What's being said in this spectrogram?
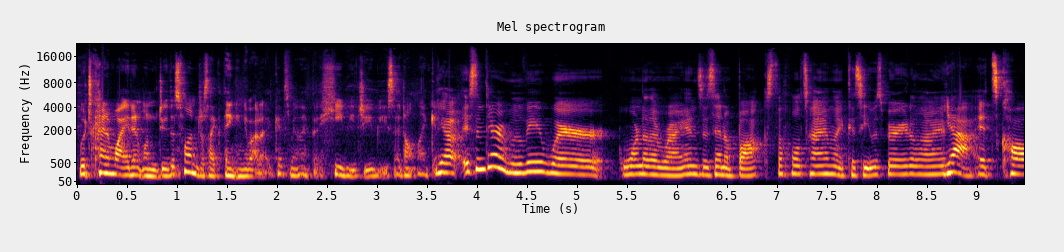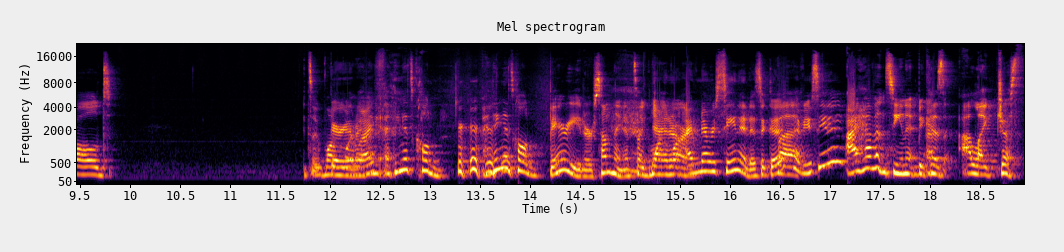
which kind of why I didn't want to do this one. Just like thinking about it gives me like the heebie-jeebies. I don't like it. Yeah, isn't there a movie where one of the Ryans is in a box the whole time, like because he was buried alive? Yeah, it's called. It's like one Buried word. I think, I think it's called. I think it's called buried or something. It's like Yeah, one word. I've never seen it. Is it good? But Have you seen it? I haven't seen it because I like just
